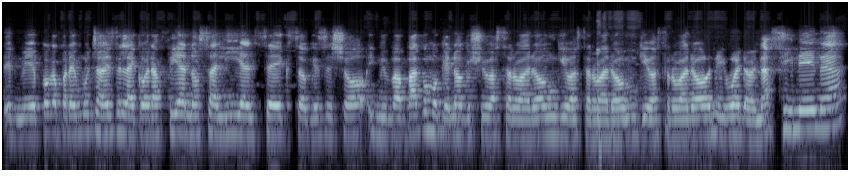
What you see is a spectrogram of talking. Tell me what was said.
en mi época por ahí muchas veces la ecografía no salía el sexo, qué sé yo, y mi papá como que no, que yo iba a ser varón, que iba a ser varón, que iba a ser varón, y bueno, nací nena,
